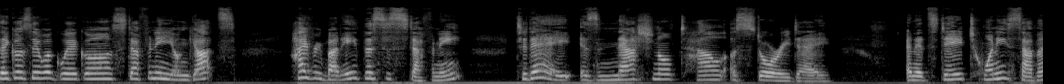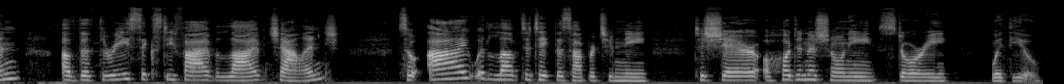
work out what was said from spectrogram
Sego Sewa Guego, Stephanie Youngyats. Hi everybody, this is Stephanie. Today is National Tell a Story Day, and it's day 27 of the 365 Live Challenge. So I would love to take this opportunity to share a Haudenosaunee story with you.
